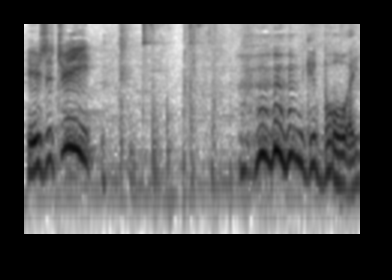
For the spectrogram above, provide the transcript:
Here's your treat. Good boy.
